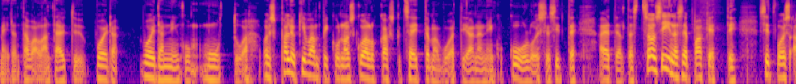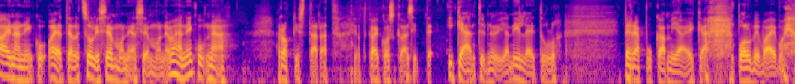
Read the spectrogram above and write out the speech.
meidän tavallaan täytyy voida voida niin kuin muuttua. Olisi paljon kivampi, kun olisi kuollut 27-vuotiaana niin kuin kuuluisi ja sitten ajateltaisiin, että se on siinä se paketti. Sitten voisi aina niin kuin ajatella, että se oli semmoinen ja semmoinen. Vähän niin kuin nämä rockistarat, jotka ei koskaan sitten ikääntynyt ja niille ei tullut peräpukamia eikä polvivaivoja.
